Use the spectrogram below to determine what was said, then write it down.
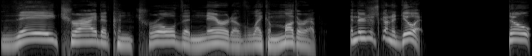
they try to control the narrative like a mother ever. And they're just going to do it. So,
